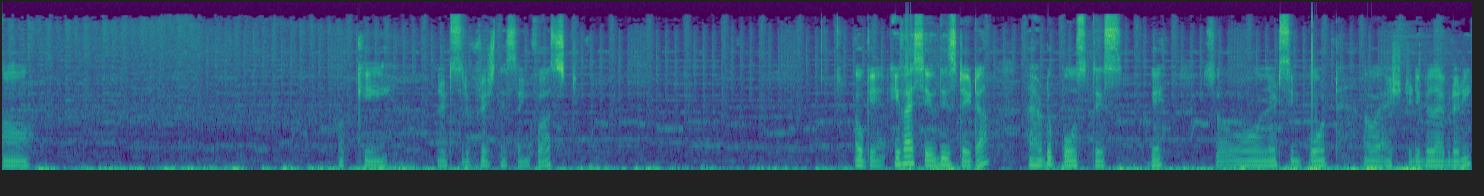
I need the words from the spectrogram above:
uh, okay let's refresh this thing first okay if I save this data I have to post this okay? So let's import our http library.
